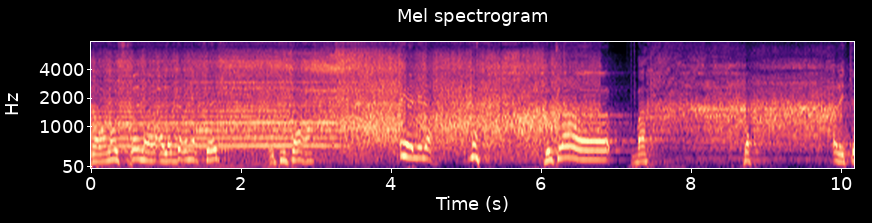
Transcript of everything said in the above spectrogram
normalement, je freine à, la dernière flèche, et plus tard, et elle est là. Donc là, euh, bah, bon, allez, cut,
